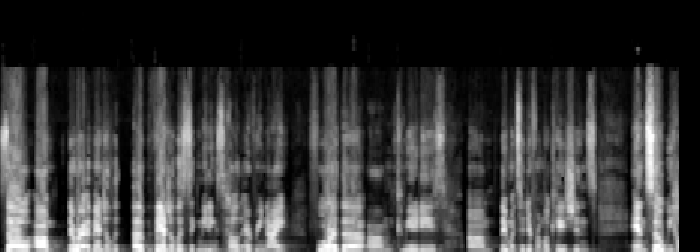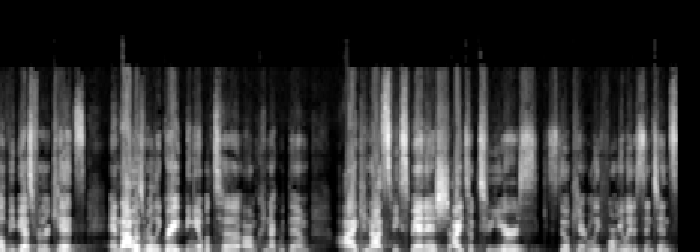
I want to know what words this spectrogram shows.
So um, there were evangel- evangelistic meetings held every night for the um, communities. Um, they went to different locations. And so we held VBS for their kids, and that was really great being able to um, connect with them. I cannot speak Spanish. I took two years, still can't really formulate a sentence,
